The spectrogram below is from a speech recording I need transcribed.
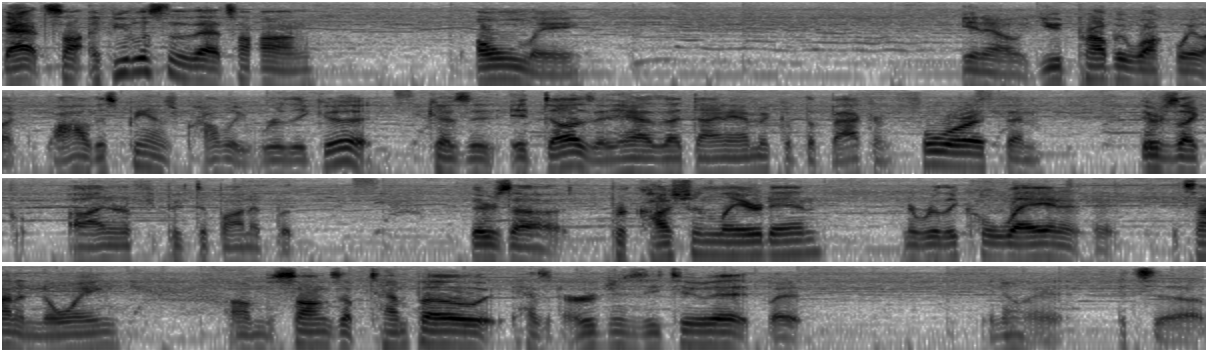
that song. If you listen to that song only, you know, you'd probably walk away like, wow, this band is probably really good because it, it does. It has that dynamic of the back and forth, and there's like uh, I don't know if you picked up on it, but there's a percussion layered in in a really cool way, and it, it, it's not annoying. Um, the song's up tempo, it has an urgency to it, but you know, it, it's a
